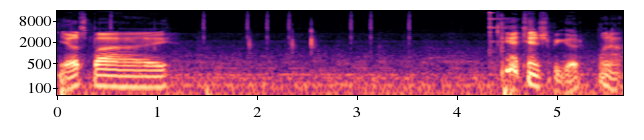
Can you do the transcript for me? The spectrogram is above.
Yeah, let's buy... Yeah, 10 should be good. Why not?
